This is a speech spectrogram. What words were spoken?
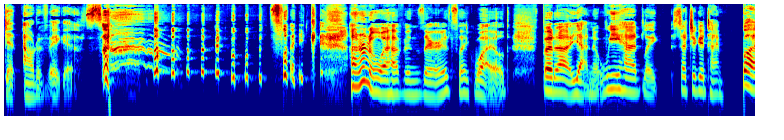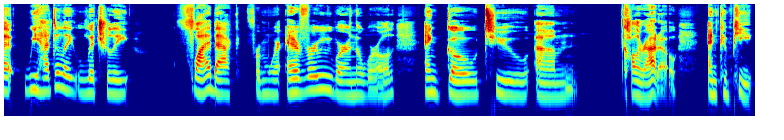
Get out of Vegas. I don't know what happens there. It's like wild. But uh yeah, no, we had like such a good time. But we had to like literally fly back from wherever we were in the world and go to um Colorado and compete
